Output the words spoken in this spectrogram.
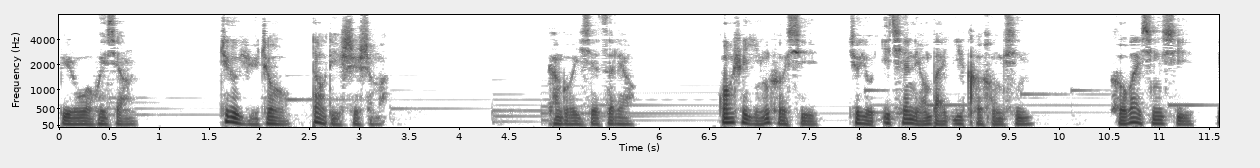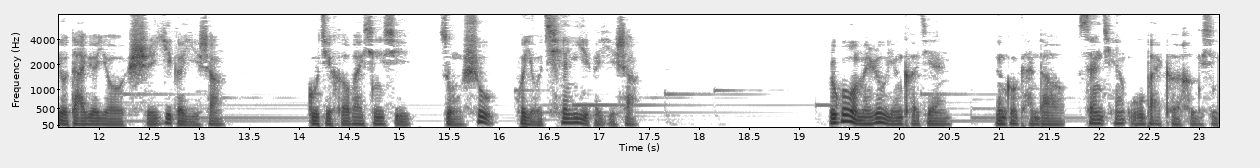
比如，我会想，这个宇宙到底是什么？看过一些资料，光是银河系就有一千两百亿颗恒星，河外星系又大约有十亿个以上。估计河外星系总数会有千亿个以上。如果我们肉眼可见能够看到三千五百颗恒星，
